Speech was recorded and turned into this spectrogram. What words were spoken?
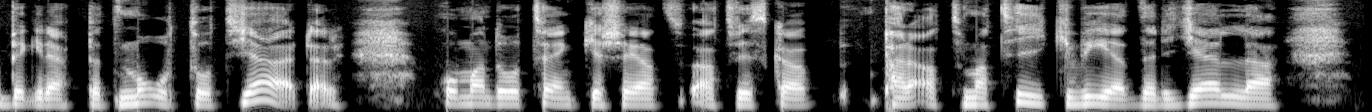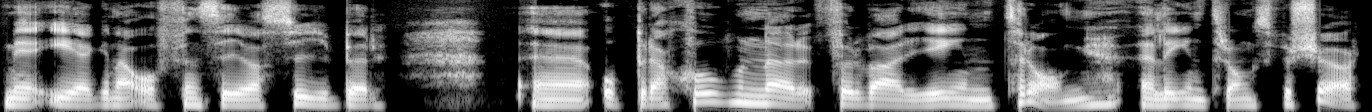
begreppet motåtgärder. Om man då tänker sig att, att vi ska per automatik vedergälla med egna offensiva cyber eh, operationer för varje intrång eller intrångsförsök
